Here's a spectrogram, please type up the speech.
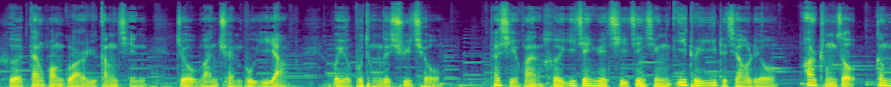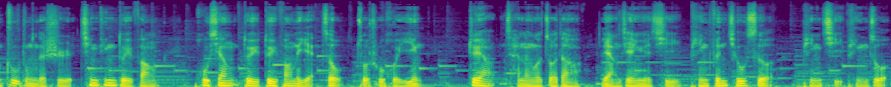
和单簧管与钢琴就完全不一样，会有不同的需求。他喜欢和一件乐器进行一对一的交流。二重奏更注重的是倾听对方，互相对对方的演奏做出回应，这样才能够做到两件乐器平分秋色、平起平坐。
